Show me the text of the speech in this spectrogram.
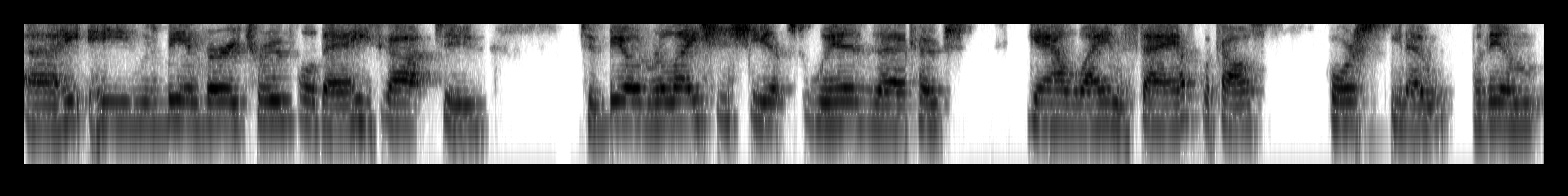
Uh, he he was being very truthful that he's got to to build relationships with uh, Coach Galloway and the staff because, of course, you know, with them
